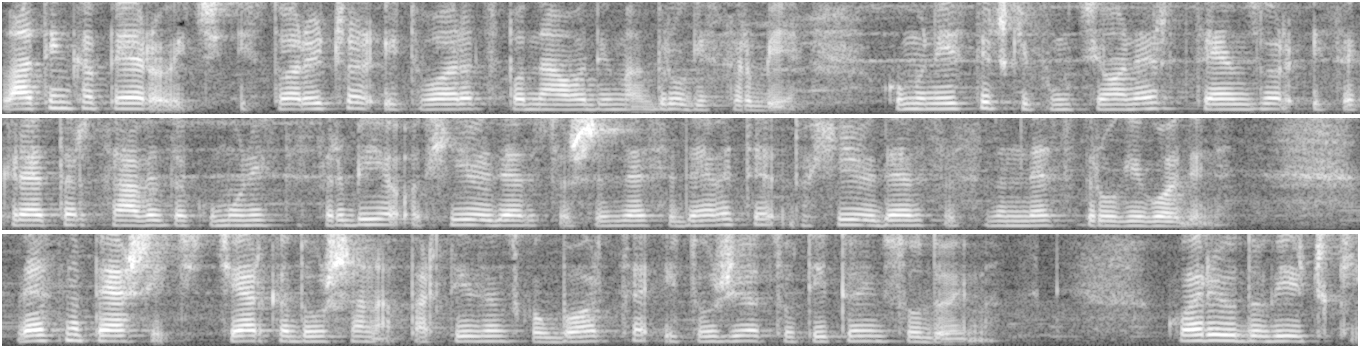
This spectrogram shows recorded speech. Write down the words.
Latinka Perović, istoričar i tvorac pod navodima drugi Srbije, komunistički funkcioner, cenzor i sekretar Saveza komunista Srbije od 1969. do 1972. godine. Vesna Pešić, čerka Dušana, partizanskog borca i tužioca u Titovim sudovima. Kori Udovički,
